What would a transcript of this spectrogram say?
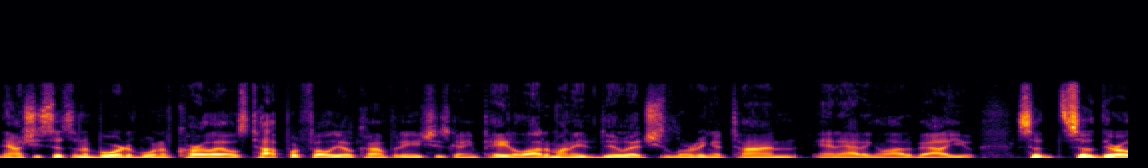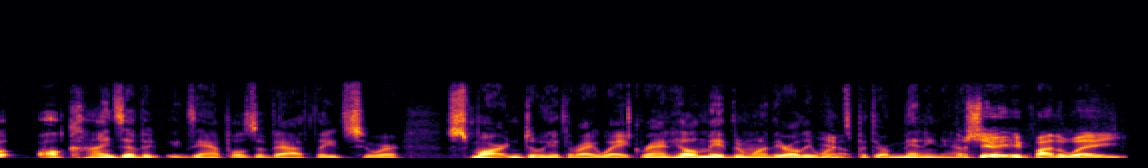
Now she sits on the board of one of Carlyle's top portfolio companies. She's getting paid a lot of money to do it. She's learning a ton and adding a lot of value. So, so there are all kinds of examples of athletes who are smart and doing it the right way. Grant Hill may have been one of the early ones, but there are many now. She, by the way,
